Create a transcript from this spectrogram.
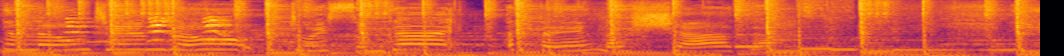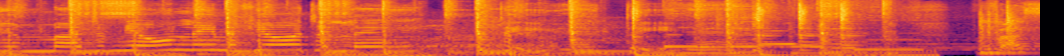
နှလုံးချင်းတို့တွေးစုံကြိုက်အသေးနဲ့ရှာတာရင်မတမျိုးလေးမပြောတလေသိရသိရဘာစ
